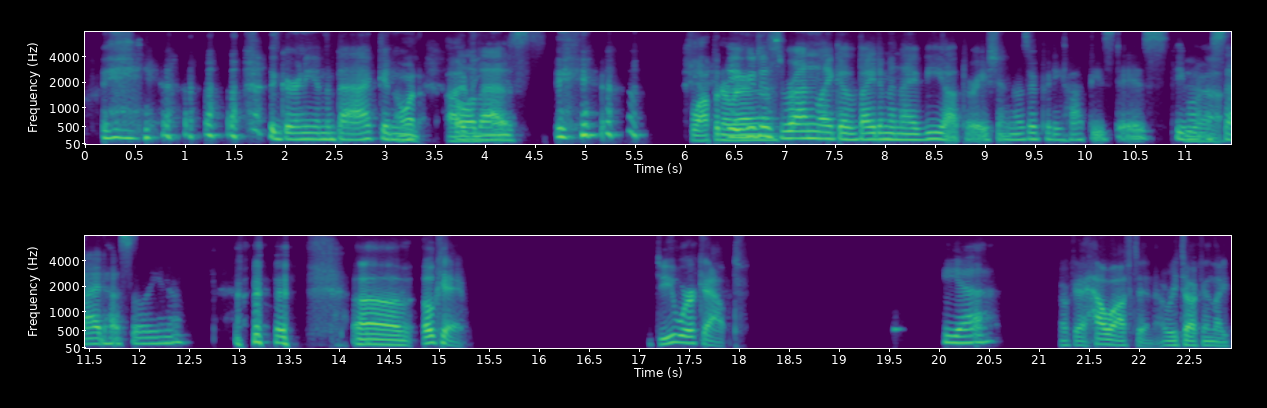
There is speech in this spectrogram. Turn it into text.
the gurney in the back and all IVs, that. flopping around. You could just run like a vitamin IV operation. Those are pretty hot these days. If you yeah. want a side hustle, you know. um, okay. Do you work out? Yeah. Okay. How often? Are we talking like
